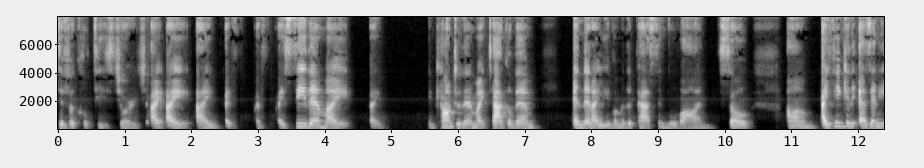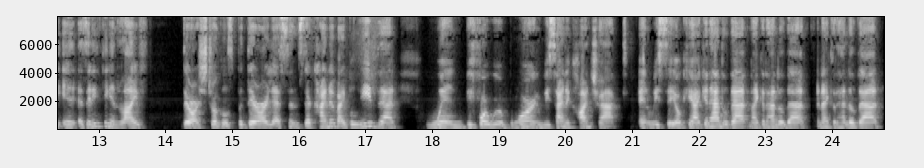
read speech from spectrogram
difficulties, George. I I I I, I, I see them. I I encounter them. I tackle them and then I leave them in the past and move on. So um, I think in, as any as anything in life, there are struggles, but there are lessons. They're kind of I believe that when before we were born, we sign a contract and we say, okay, I can handle that, and I can handle that, and I can handle that,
